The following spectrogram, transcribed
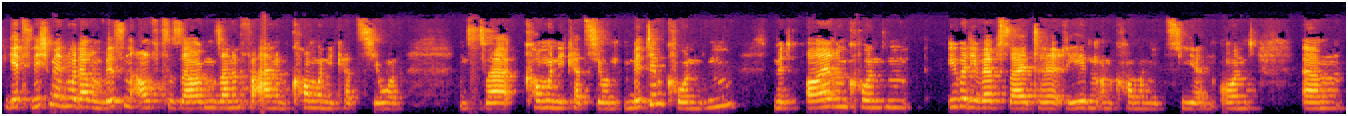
geht es nicht mehr nur darum, Wissen aufzusaugen, sondern vor allem um Kommunikation. Und zwar Kommunikation mit dem Kunden, mit euren Kunden über die Webseite reden und kommunizieren. Und ähm,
